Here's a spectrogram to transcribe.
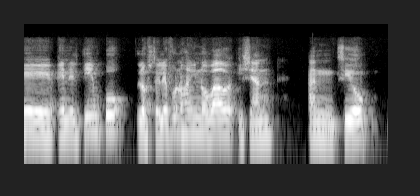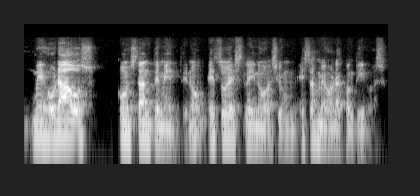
eh, en el tiempo los teléfonos han innovado y se han, han sido mejorados constantemente, ¿no? Eso es la innovación, estas mejoras continuas.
